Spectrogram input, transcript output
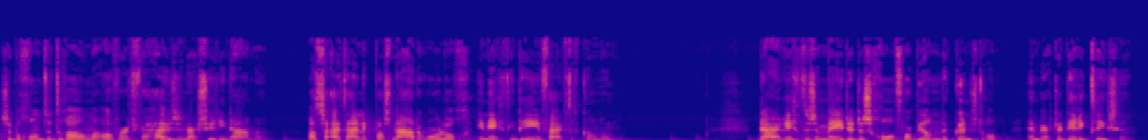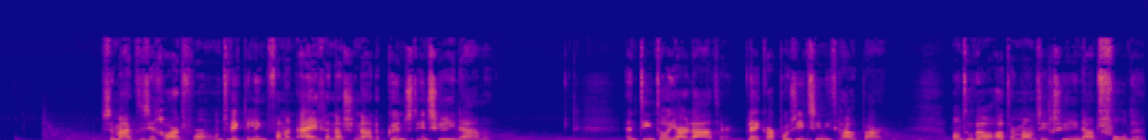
Ze begon te dromen over het verhuizen naar Suriname, wat ze uiteindelijk pas na de oorlog in 1953 kon doen. Daar richtte ze mede de School voor Beeldende Kunst op en werd er directrice. Ze maakte zich hard voor een ontwikkeling van een eigen nationale kunst in Suriname. Een tiental jaar later bleek haar positie niet houdbaar. Want hoewel Hatterman zich Surinaams voelde,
